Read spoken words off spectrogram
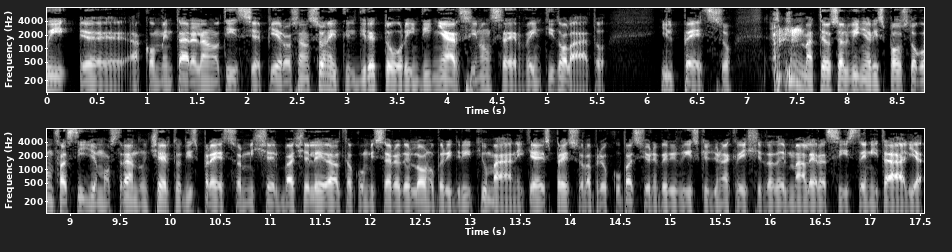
Qui eh, a commentare la notizia è Piero Sansonetti, il direttore Indignarsi non serve, intitolato il pezzo. Matteo Salvini ha risposto con fastidio e mostrando un certo disprezzo a Michel Bachelet, alto commissario dell'ONU per i diritti umani, che ha espresso la preoccupazione per il rischio di una crescita del male razzista in Italia.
